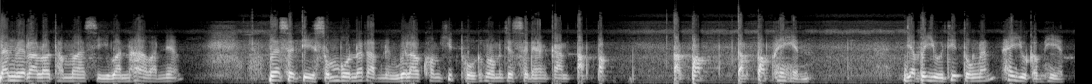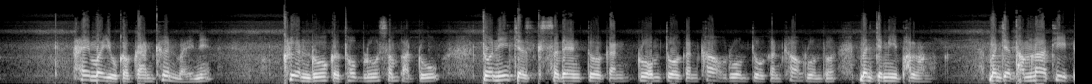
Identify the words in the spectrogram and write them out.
นั้นเวลาเราทำมาสี่วันห้าวันเนี่ย เมื่อสติสมบูรณ์ระดับหนึ่ง เวลาความคิดโผล่ขึ้นมามันจะแสดงการตัดปั๊บตัดปั๊บตัดปั๊บให้เห็น อย่าไปอยู่ที่ตรงนั้นให้อยู่กับเหตุ ให้มาอยู่กับการเคลื่อนไหวเนี่ย ลื่อนรู้กระทบรู้สัมผัสรู้ ตัวนี้จะแสดงตัวกันรวมตัวกันเข้า รวมตัวกันเข้ารวมตัว มันจะมีพลัง มันจะทำหน้าที่ไป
